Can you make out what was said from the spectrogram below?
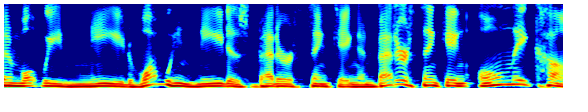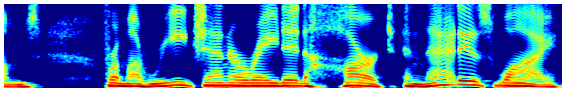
Than what we need. What we need is better thinking, and better thinking only comes from a regenerated heart. And that is why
